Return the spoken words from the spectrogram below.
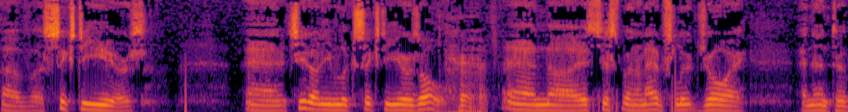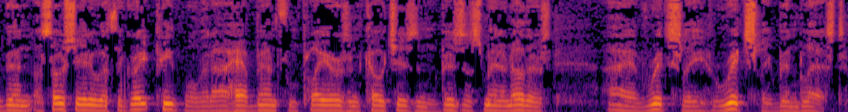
of uh, 60 years, and she don't even look 60 years old. and uh, it's just been an absolute joy. And then to have been associated with the great people that I have been from players and coaches and businessmen and others, I have richly, richly been blessed.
